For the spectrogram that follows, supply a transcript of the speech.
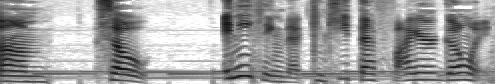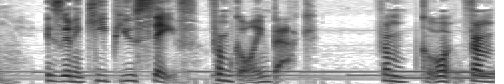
Um, so anything that can keep that fire going is going to keep you safe from going back, from from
